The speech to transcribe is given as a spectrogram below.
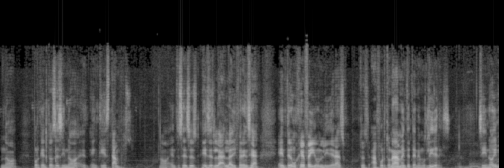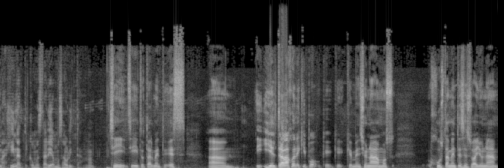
¿no? Porque entonces si no, ¿en qué estamos? ¿No? Entonces eso es, esa es la, la diferencia entre un jefe y un liderazgo. Entonces, afortunadamente tenemos líderes. Si no, imagínate cómo estaríamos ahorita, ¿no? Sí, sí, totalmente. Es y, el trabajo en equipo que, que, mencionábamos, justamente es eso. Hay una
